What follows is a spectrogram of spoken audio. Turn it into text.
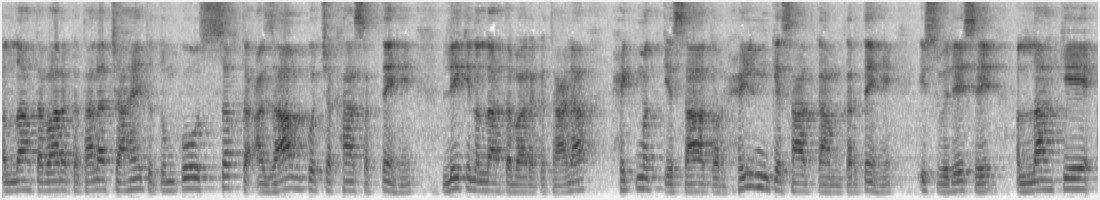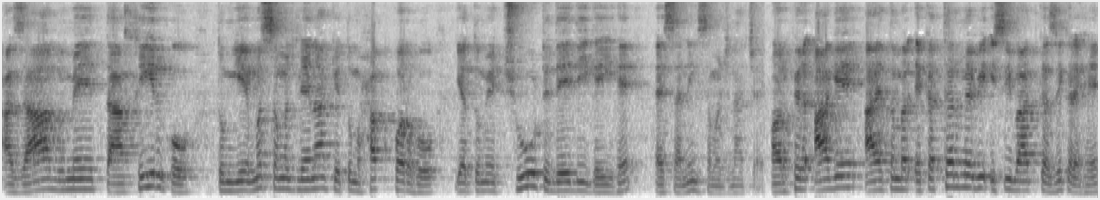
اللہ تبارک تعالیٰ چاہے تو تم کو سخت عذاب کو چکھا سکتے ہیں، لیکن اللہ تبارک تعالیٰ حکمت کے ساتھ اور حلم کے ساتھ کام کرتے ہیں، اس وجہ سے اللہ کے عذاب میں تاخیر کو تم یہ مت سمجھ لینا کہ تم حق پر ہو یا تمہیں چھوٹ دے دی گئی ہے، ایسا نہیں سمجھنا چاہیے۔ اور پھر آگے آیت نمبر اکہتر میں بھی اسی بات کا ذکر ہے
